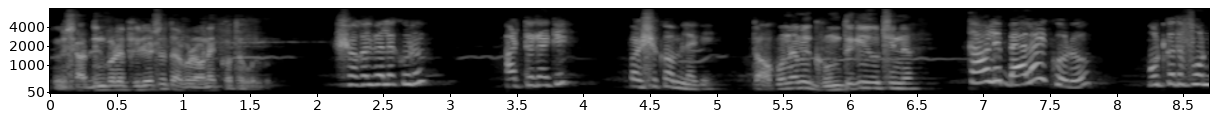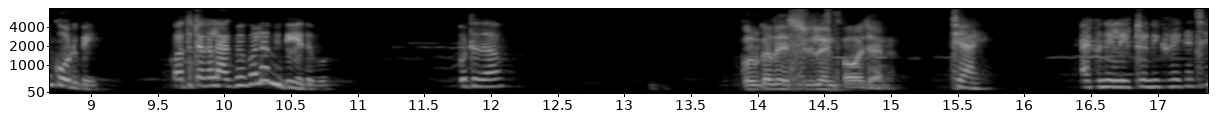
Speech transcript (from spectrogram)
তুমি সাত দিন পরে ফিরে এসো তারপর অনেক কথা বলব। সকালবেলা করো আটটার আগে পয়সা কম লাগে। তখন আমি ঘুম থেকেই উঠি না। তাহলে বেলায় করো মোট কথা ফোন করবে। কত টাকা লাগবে বলে আমি দিয়ে দেবো। ওটা দাও। কলকাতায় স্ট্রিট লাইন পাওয়া যায় না। চাই এখন ইলেকট্রনিক হয়ে গেছে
